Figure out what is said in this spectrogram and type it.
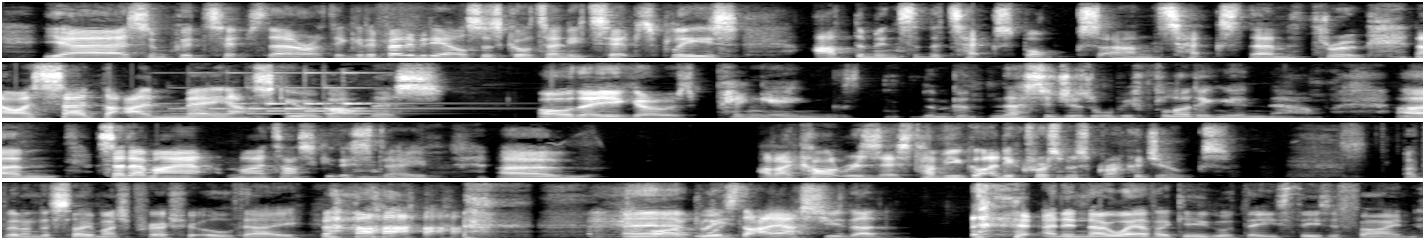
yeah, some good tips there, I think. And if anybody else has got any tips, please add them into the text box and text them through. Now, I said that I may ask you about this. Oh, there you go. It's pinging. The messages will be flooding in now. Um, said I might, might ask you this, Dave. Um, and I can't resist. Have you got any Christmas cracker jokes? I've been under so much pressure all day. uh, I'm pleased that I asked you that. and in no way have I Googled these. These are fine.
